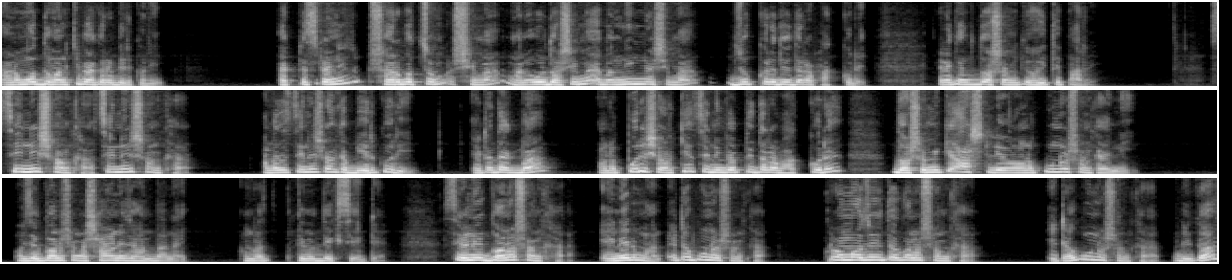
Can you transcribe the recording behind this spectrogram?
আমরা মধ্যমান কীভাবে করে বের করি? একটা শ্রেণির সর্বোচ্চ সীমা মানে ঊর্ধ্ব সীমা এবং নিম্ন সীমা যোগ করে দুই দ্বারা ভাগ করে। এটা কিন্তু দশমিকে হইতে পারে। শ্রেণির সংখ্যা শ্রেণির সংখ্যা। আমরা যে শ্রেণির সংখ্যা বের করি, এটা দেখবা আমরা পরিসরকে শ্রেণীব্যাপ্তি দ্বারা ভাগ করে দশমিকে আসলেও আমরা পূর্ণ সংখ্যায় নিই। ওই যে গণসংখ্যা সারণী যখন বানাই, আমরা কিন্তু দেখছি এটা। শ্রেণির গণসংখ্যা এনের মান এটা পূর্ণ সংখ্যা ক্রমজয়িত গণসংখ্যা এটাও পূর্ণ সংখ্যা বিকজ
